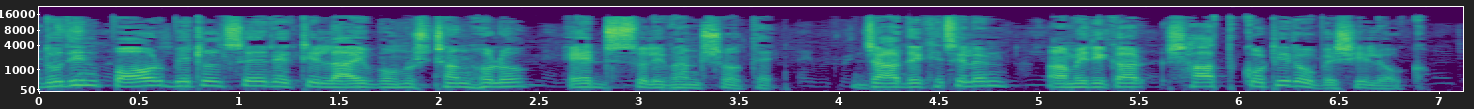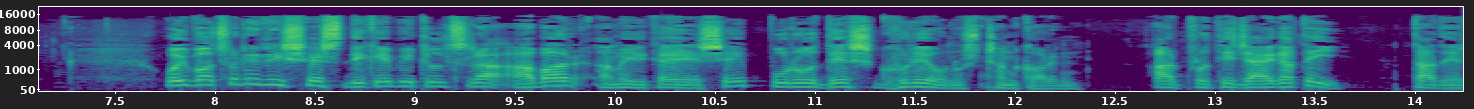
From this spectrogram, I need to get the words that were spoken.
দুদিন পর বিটলসের একটি লাইভ অনুষ্ঠান হল এড সুলিভান শোতে যা দেখেছিলেন আমেরিকার সাত কোটিরও বেশি লোক। ওই বছরেরই শেষ দিকে বিটলসরা আবার আমেরিকায় এসে পুরো দেশ ঘুরে অনুষ্ঠান করেন আর প্রতি জায়গাতেই তাদের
